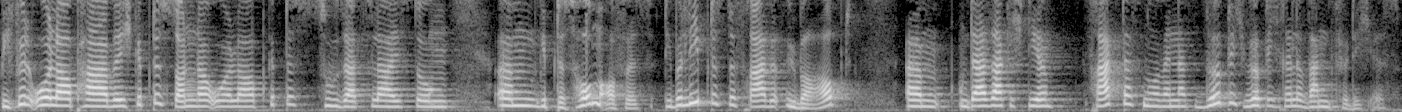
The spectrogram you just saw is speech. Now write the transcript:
Wie viel Urlaub habe ich? Gibt es Sonderurlaub? Gibt es Zusatzleistungen? Ähm, gibt es Homeoffice? Die beliebteste Frage überhaupt. Ähm, und da sage ich dir, frag das nur, wenn das wirklich, wirklich relevant für dich ist.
